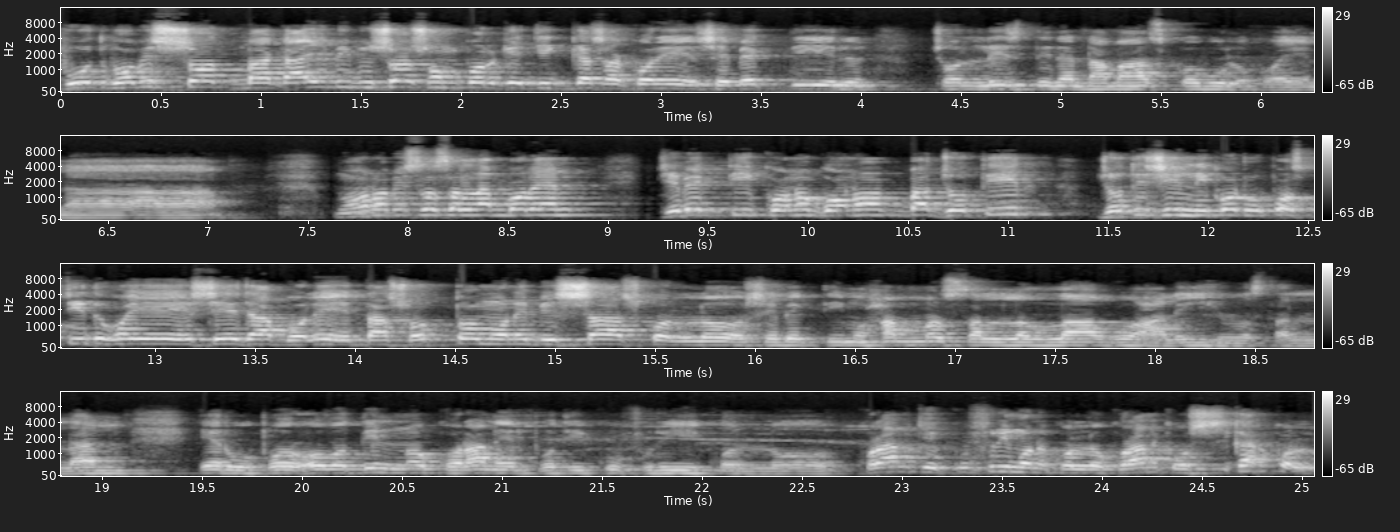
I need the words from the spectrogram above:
ভূত ভবিষ্যৎ বা গায়েবী বিষয় সম্পর্কে জিজ্ঞাসা করে, সে ব্যক্তির চল্লিশ দিনের নামাজ কবুল হয় না। মহানবী সাল্লাম বলেন, যে ব্যক্তি কোনো গণক বা জ্যোতির জ্যোতিষীর নিকট উপস্থিত হয়ে সে যা বলে তা সত্য মনে বিশ্বাস করল। সে ব্যক্তি মুহাম্মদ সাল্লাহ আলিহি ওসাল্লাম এর উপর অবতীর্ণ কোরআনের প্রতি কুফরি করল। কোরআনকে কুফরি মনে করল, কোরআনকে অস্বীকার করল।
